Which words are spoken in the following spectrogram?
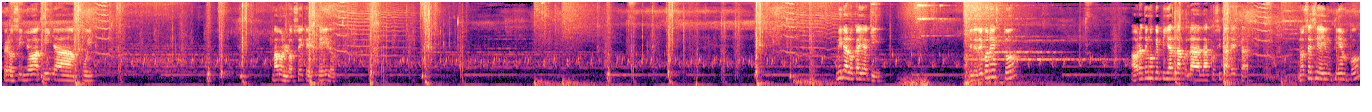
Pero si yo aquí ya fui. Vamos, lo sé que, he ido. Mira lo que hay aquí. Si le doy con esto... Ahora tengo que pillar las cositas estas. No sé si hay un tiempo.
